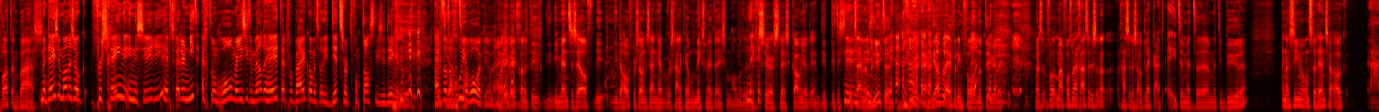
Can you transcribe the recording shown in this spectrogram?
Wat een baas. Maar deze man is ook verschenen in de serie. Heeft verder niet echt een rol. Maar je ziet hem wel de hele tijd voorbij komen. Terwijl hij dit soort fantastische dingen doet. echt wat Ja, een goede wel. rol heb je dan Maar eigenlijk. je weet gewoon dat die, die, die mensen zelf, die, die de hoofdpersonen zijn, die hebben waarschijnlijk helemaal niks met deze man. Maar de regisseur slash cameo denkt, dit, dit, is, dit zijn mijn minuten. Nu krijg ik die aflevering vol natuurlijk. Maar, maar volgens mij gaan ze dus, gaan ze dus ook lekker uit eten met, eh, met die buren. En dan zien we onze Renzo ook, ja,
